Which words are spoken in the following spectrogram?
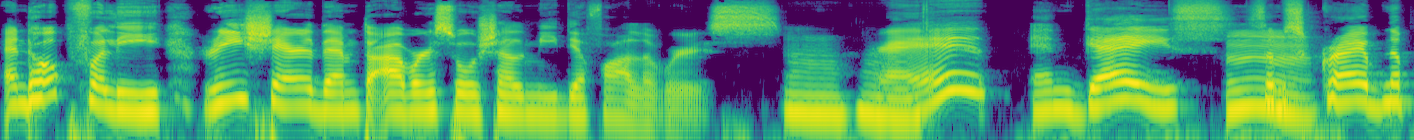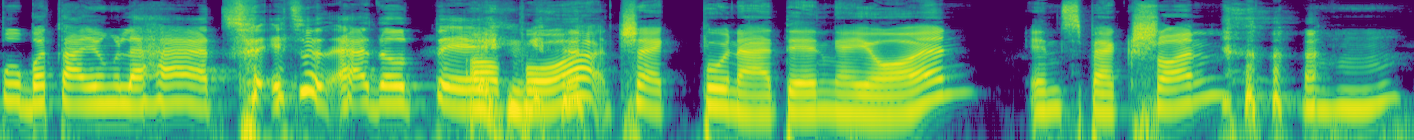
and hopefully reshare them to our social media followers. Right? And guys, Mm. subscribe na po ba tayong lahat sa It's an Adult Thing? Opo, check po natin ngayon. Inspection. Mhm.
